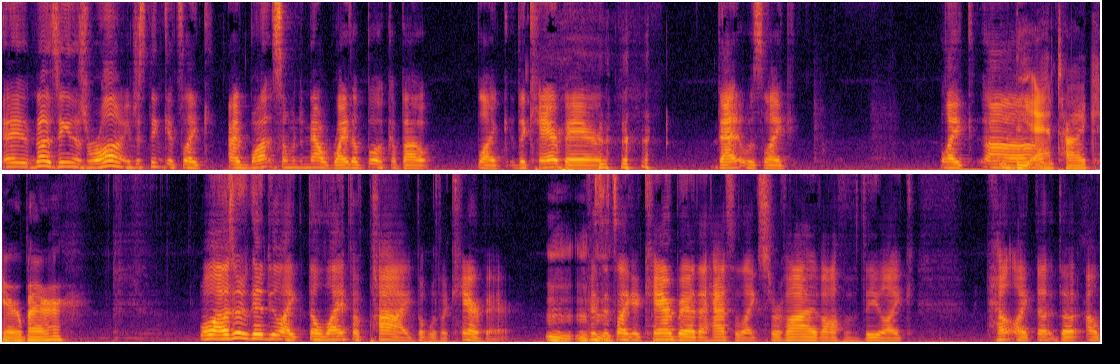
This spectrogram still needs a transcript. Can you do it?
I'm not saying this wrong. I just think it's like I want someone to now write a book about like the Care Bear that it was like like uh, the anti-Care Bear. Well, I was gonna do like the life of Pi, but with a Care Bear Mm, because mhm. it's like a Care Bear that has to like survive off of the like hell like the the uh,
